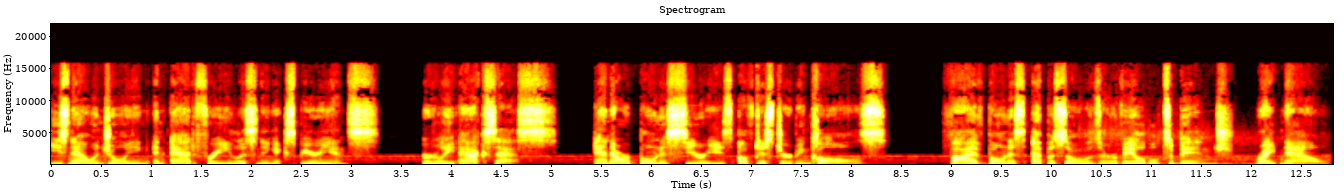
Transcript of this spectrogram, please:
He's now enjoying an ad free listening experience early access, and our bonus series of Disturbing Calls. Five bonus episodes are available to binge right now.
